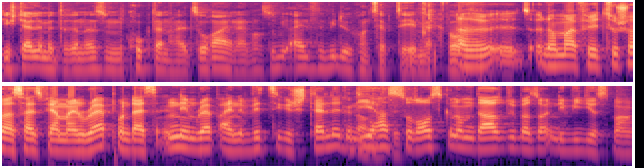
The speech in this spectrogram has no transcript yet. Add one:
die Stelle mit drin ist und guck dann halt so rein. Einfach so wie einzelne Videokonzepte eben entworfen. Also, äh, nochmal für die Zuschauer, das heißt, wir haben einen Rap und da ist in dem Rap eine witzige Stelle, Genau, die hast richtig. du rausgenommen, darüber sollten die Videos machen.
